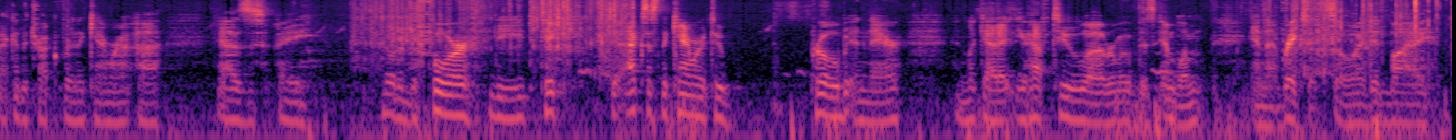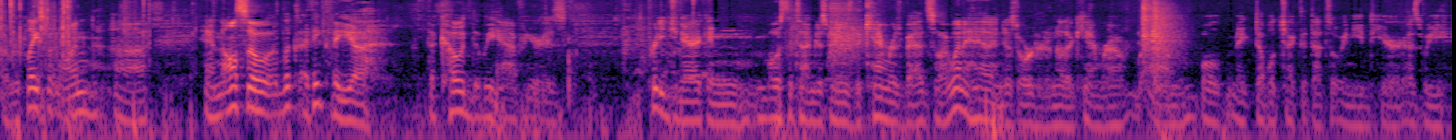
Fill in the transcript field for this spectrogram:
back of the truck for the camera, uh, as I noted before, the to take to access the camera to probe in there and look at it, you have to uh, remove this emblem, and that breaks it. So I did buy a replacement one. And also, look, I think the uh, the code that we have here is pretty generic and most of the time just means the camera is bad. So I went ahead and just ordered another camera. Um, we'll make double check that that's what we need here as we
